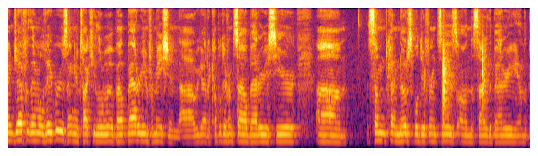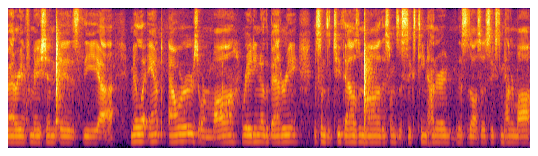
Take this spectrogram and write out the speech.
I'm Jeff with Emerald Vapors. I'm going to talk to you a little bit about battery information. Uh, we got a couple different style batteries here. Um, some kind of noticeable differences on the side of the battery on the battery information is the uh, milliamp hours or mAh rating of the battery. This one's a 2000 mAh, this one's a 1600, this is also a 1600 mAh.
